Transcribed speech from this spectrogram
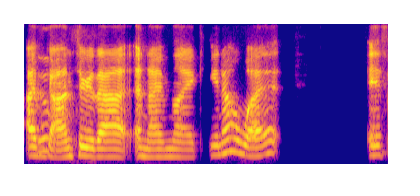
I've nope. gone through that and I'm like, you know what? If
